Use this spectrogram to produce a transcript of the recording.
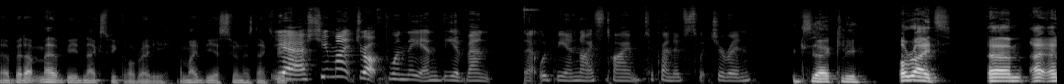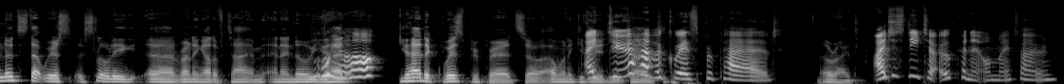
Uh, but that might be next week already. It might be as soon as next week. Yeah, she might drop when they end the event. That would be a nice time to kind of switch her in. Exactly. All right. Um, I, I noticed that we're slowly uh, running out of time, and I know you we had are. you had a quiz prepared, so I want to give I you. do have a quiz prepared. All right. I just need to open it on my phone.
